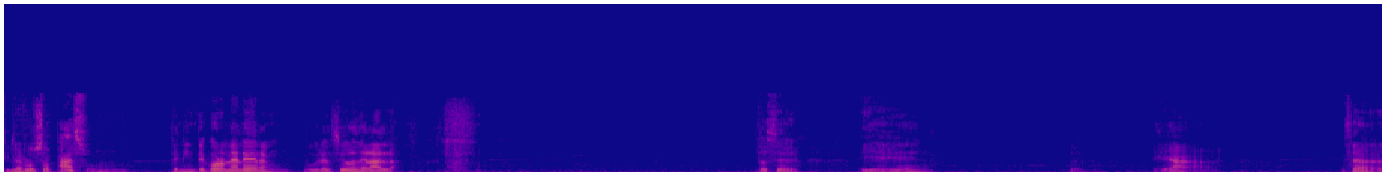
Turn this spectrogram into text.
y la Rosa Paso. Teniente coronel eran, hubieran sido general. Entonces, y ella, o sea,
